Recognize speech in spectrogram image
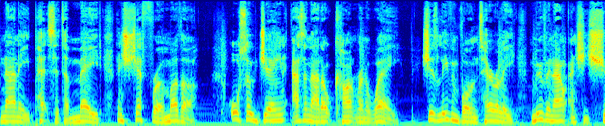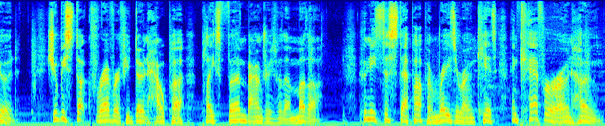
nanny, pet sitter, maid, and chef for her mother. Also, Jane, as an adult, can't run away. She is leaving voluntarily, moving out, and she should. She'll be stuck forever if you don't help her place firm boundaries with her mother, who needs to step up and raise her own kids and care for her own home.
